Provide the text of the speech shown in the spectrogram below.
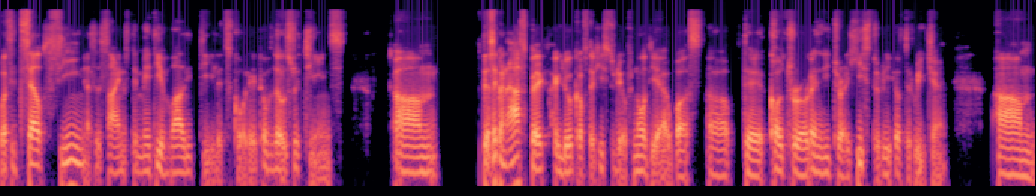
was itself seen as a sign of the medievality, let's call it, of those regimes. Um, the second aspect I look of the history of Nadia was uh, the cultural and literary history of the region. Um,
